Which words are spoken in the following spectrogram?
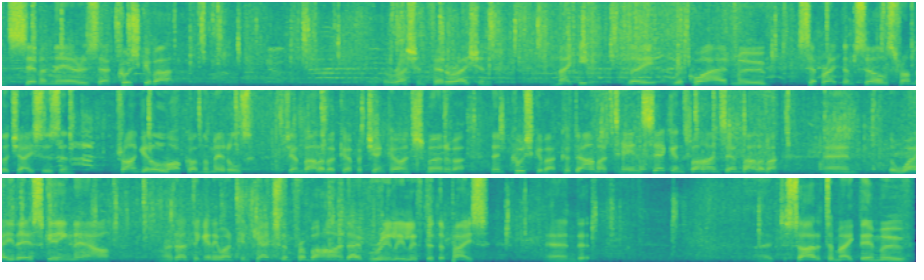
In seven there is uh, Kushkova. The Russian Federation making the required move, separate themselves from the chasers and try and get a lock on the medals. Zhambalova, Kirpichenko and Smirnova. Then Kushkova, Kodama 10 seconds behind Zhambalova. And the way they're skiing now, I don't think anyone can catch them from behind. They've really lifted the pace. And uh, they've decided to make their move.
